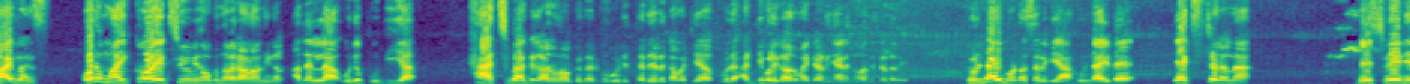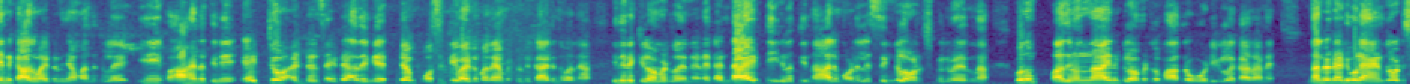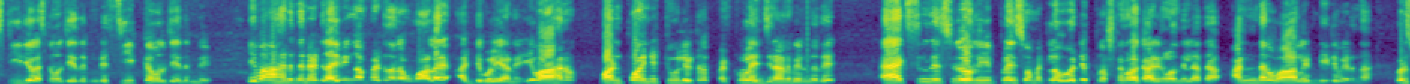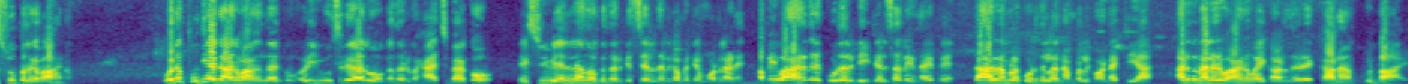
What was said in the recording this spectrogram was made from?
Hi friends ഒരു micro X U V നോക്കുന്നവരാണോ നിങ്ങൾ? അതല്ല ഒരു പുതിയ ഹാച്ച് ബാക്ക് കാർ നോക്കുന്നവർക്ക് കൂടി തിരഞ്ഞെടുക്കാൻ പറ്റിയ ഒരു അടിപൊളി കാറുമായിട്ടാണ് ഞാൻ ഇന്ന് വന്നിട്ടുള്ളത്. ഹുണ്ടായി മോട്ടോർസ് ഇറക്കിയ ഹുണ്ടായിയുടെ എക്സ്റ്റർ എന്ന ബേസ് വേരിയന്റ് കാറുമായിട്ടാണ് ഞാൻ വന്നിട്ടുള്ളത്. ഈ വാഹനത്തിന് ഏറ്റവും അഡ്വാൻസ് ആയിട്ട് അല്ലെങ്കിൽ ഏറ്റവും പോസിറ്റീവായിട്ട് പറയാൻ പറ്റുന്ന ഒരു കാര്യം എന്ന് പറഞ്ഞാൽ ഇതിന്റെ കിലോമീറ്റർ തന്നെയാണ്. രണ്ടായിരത്തി ഇരുപത്തി നാല് മോഡൽ സിംഗിൾ ഓണർഷിപ്പിൽ വരുന്ന വെറും പതിനൊന്നായിരം കിലോമീറ്റർ മാത്രം ഓടിയിട്ടുള്ള കാറാണ് നല്ലൊരു അടിപൊളി ആൻഡ്രോയിഡ് സ്റ്റീരിയോ കസ്റ്റമർ ചെയ്തിട്ടുണ്ട് സീറ്റ് കവർ ചെയ്തിട്ടുണ്ട്. ഈ വാഹനത്തിന്റെ ഡ്രൈവിംഗ് കംഫർട്ട് നല്ല വളരെ അടിപൊളിയാണ്. ഈ വാഹനം one point two litre petrol എഞ്ചിനാണ് വരുന്നത്. ആക്സിഡന്റോ റീപ്ലേസോ മറ്റുള്ള ഒരു പ്രശ്നങ്ങളോ കാര്യങ്ങളോ ഒന്നും ഇല്ലാത്ത അണ്ടർ വാറണ്ടിയിൽ വരുന്ന ഒരു സൂപ്പർ വാഹനം. ഒരു പുതിയ കാർ വാങ്ങുന്നവർക്കും ഒരു യൂസ്ഡ് കാർ നോക്കുന്നവർക്കും ഹാച്ച് ബാക്കോ എക്സ് യു എല്ലാം നോക്കുന്നവർക്ക് സെൽ എടുക്കാൻ പറ്റിയ മോഡലാണ് അപ്പൊ ഈ വാഹനത്തിന് കൂടുതൽ ഡീറ്റെയിൽസ് അറിയുന്നതായിട്ട് താഴെ നമ്മളെ കൊടുത്തുള്ള നമ്പറിൽ കോൺടാക്ട് ചെയ്യുക. അടുത്ത നല്ലൊരു വാഹനവുമായി കാണുന്നവരെ കാണാം. Good bye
